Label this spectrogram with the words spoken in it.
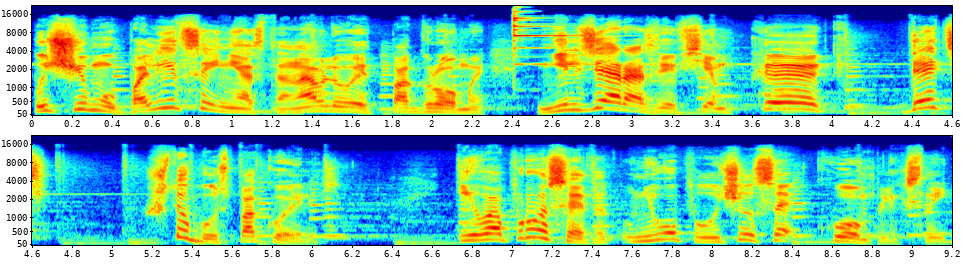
Почему полиция не останавливает погромы? Нельзя разве всем как дать, чтобы успокоились? И вопрос этот у него получился комплексный,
